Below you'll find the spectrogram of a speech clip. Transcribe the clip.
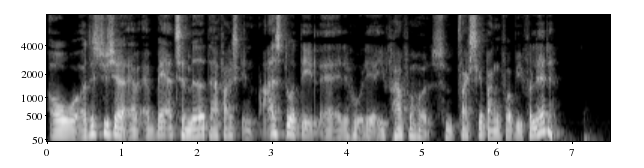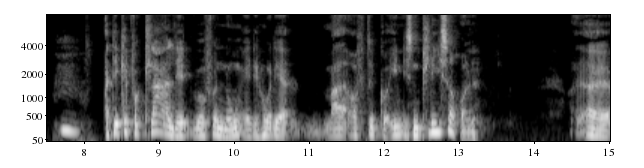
Og, og det synes jeg er, er værd at tage med, at der er faktisk en meget stor del af ADHD i parforhold, som faktisk er bange for at blive forladte. Hmm. Og det kan forklare lidt, hvorfor nogle ADHD'er meget ofte går ind i sådan en pleaser-rolle. Øh,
